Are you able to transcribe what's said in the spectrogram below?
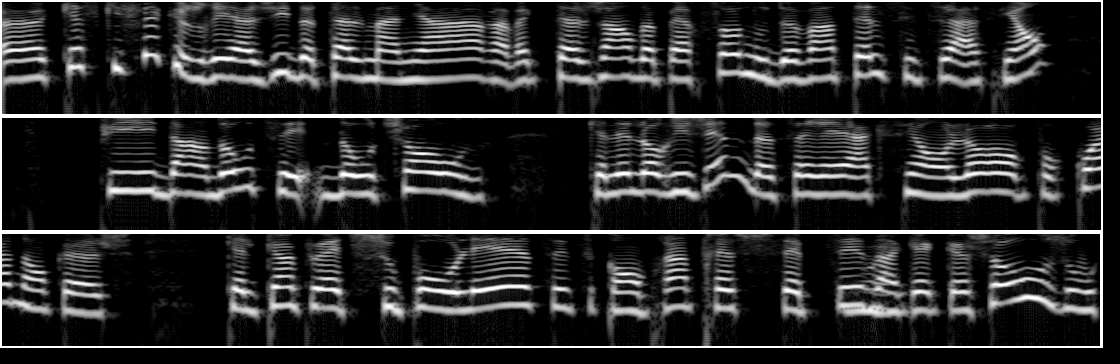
Euh, qu'est-ce qui fait que je réagis de telle manière avec tel genre de personne ou devant telle situation? Puis dans d'autres, c'est d'autres choses. Quelle est l'origine de ces réactions-là? Pourquoi? Donc euh, quelqu'un peut être soupolé, tu, sais, tu comprends, très susceptible dans quelque chose ou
